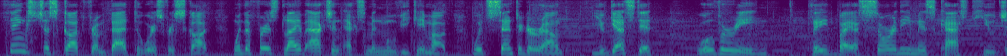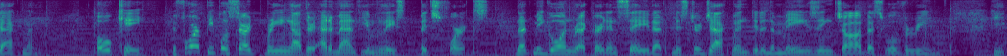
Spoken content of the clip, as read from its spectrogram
Things just got from bad to worse for Scott when the first live action X Men movie came out, which centered around, you guessed it, Wolverine, played by a sorely miscast Hugh Jackman. Okay, before people start bringing out their adamantium laced pitchforks, let me go on record and say that Mr. Jackman did an amazing job as Wolverine. He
